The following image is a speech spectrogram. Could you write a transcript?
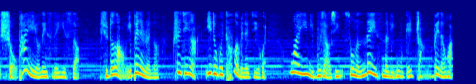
手帕也有类似的意思哦。许多老一辈的人呢，至今啊依旧会特别的忌讳，万一你不小心送了类似的礼物给长辈的话。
